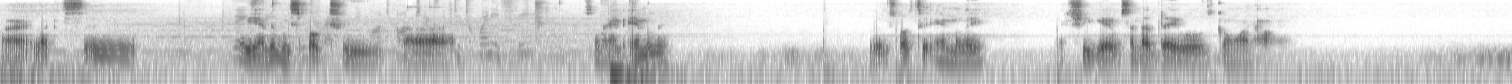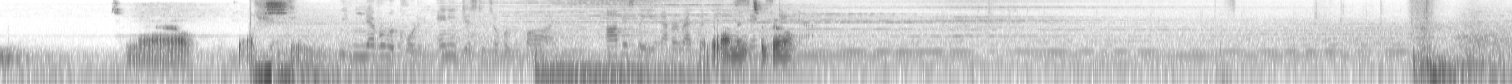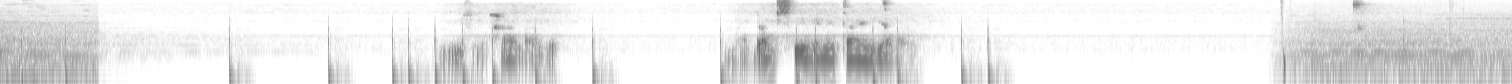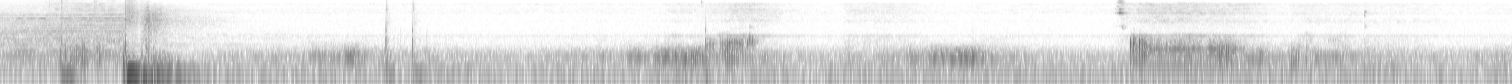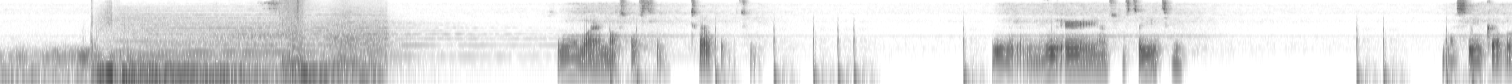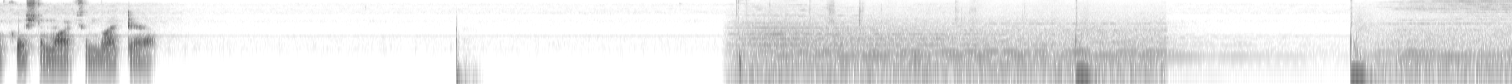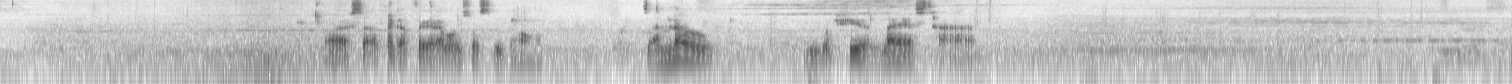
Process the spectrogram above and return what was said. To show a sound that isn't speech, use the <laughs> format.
All right, like I said. Oh yeah, and then we spoke to uh, what's her name, Emily. We spoke to Emily, and she gave us an update what was going on. Now, let's see. We've never recorded any distance over five. Obviously, you never read the Do I need to go? data. Usually highlight it. I don't see anything yellow. I supposed to teleport to? Is it a new area I'm supposed to get to? I see a couple of question marks and blacked out. Alright, so I think I figured out what we're supposed to be going. I know we were here last time.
